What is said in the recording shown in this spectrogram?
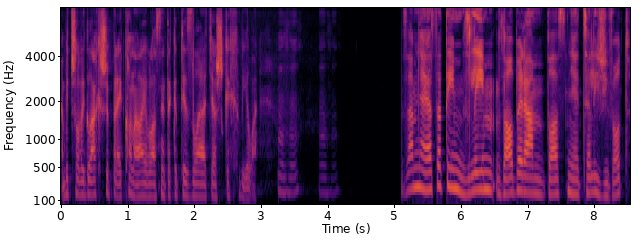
aby človek ľahšie prekonal aj vlastne také tie zlé a ťažké chvíle. Uh-huh. Za mňa ja sa tým zlým zaoberám vlastne celý život,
